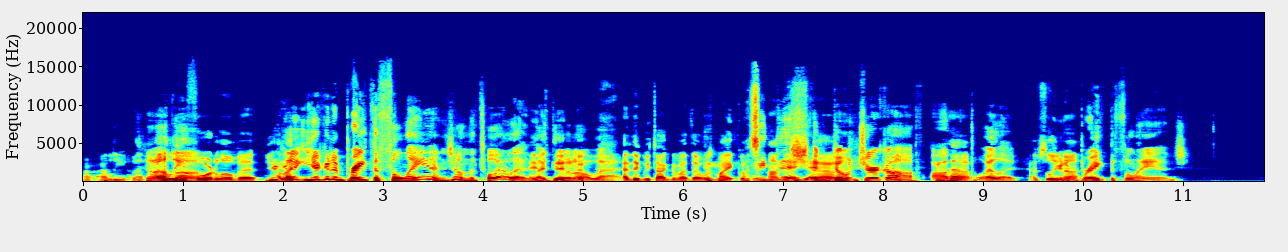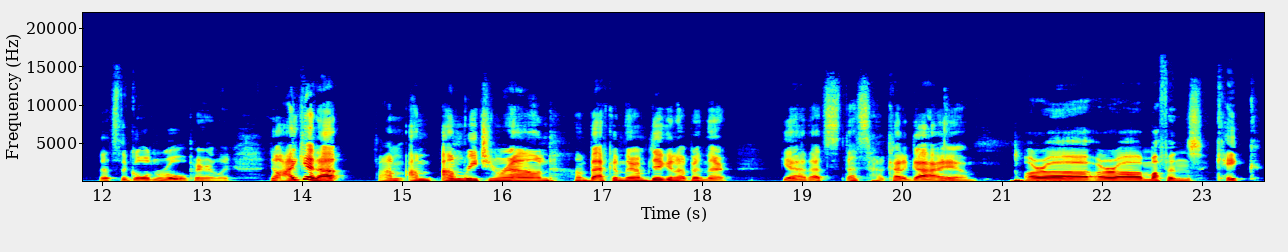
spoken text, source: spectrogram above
I, I lean. I, I lean forward a little bit. You're I gonna like. you're gonna break the phalange on the toilet by do. doing all that. I think we talked about that when Mike was we on did. the show. Yeah, don't jerk off on No, the toilet. absolutely You're gonna not. break the phalange. That's the golden rule, apparently. No, I get up. I'm I'm I'm reaching around. I'm back in there. I'm digging up in there. Yeah, that's that's how kind of guy I am. Our uh are uh muffins cake?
